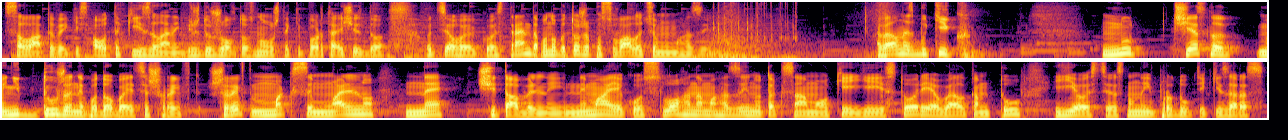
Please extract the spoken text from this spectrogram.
салатовий якийсь, а отакий зелений, більш до жовтого. Знову ж таки, повертаючись до оцього якогось тренда, воно би теж пасувало цьому магазину. Wellness Boutique. Ну, чесно, мені дуже не подобається шрифт. Шрифт максимально не читабельний. Немає якогось слогана магазину, так само. Окей, є історія, welcome to. Є ось цей основний продукт, який зараз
